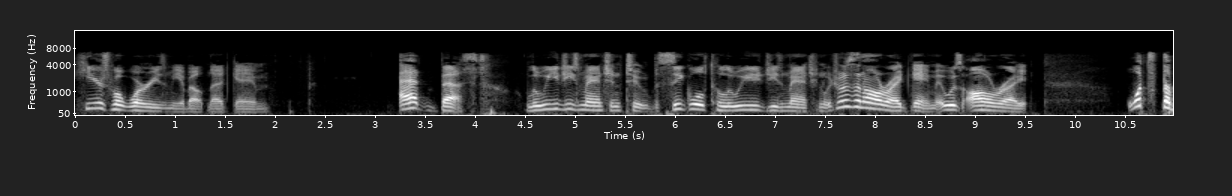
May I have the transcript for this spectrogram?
Here's what worries me about that game. At best, Luigi's Mansion 2, the sequel to Luigi's Mansion, which was an alright game, it was alright. What's the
